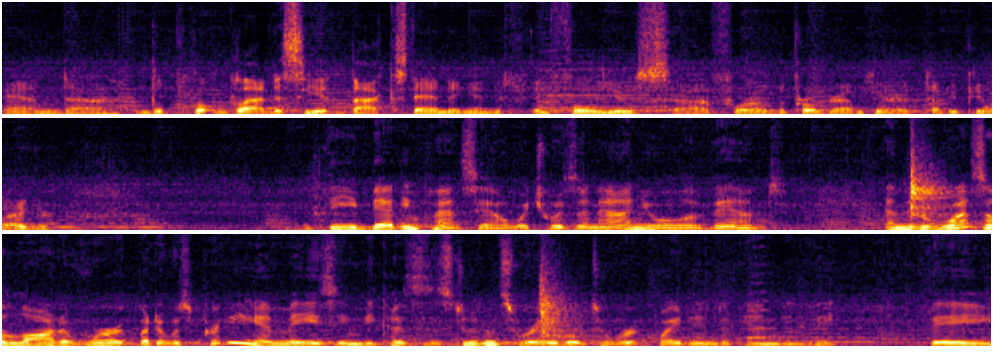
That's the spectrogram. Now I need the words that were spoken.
And gl glad to see it back standing in, in full use for the program here at WP Wagner. The bedding plant sale, which was an annual event, and there was a lot of work, but it was pretty amazing because the students were able to work quite independently. They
